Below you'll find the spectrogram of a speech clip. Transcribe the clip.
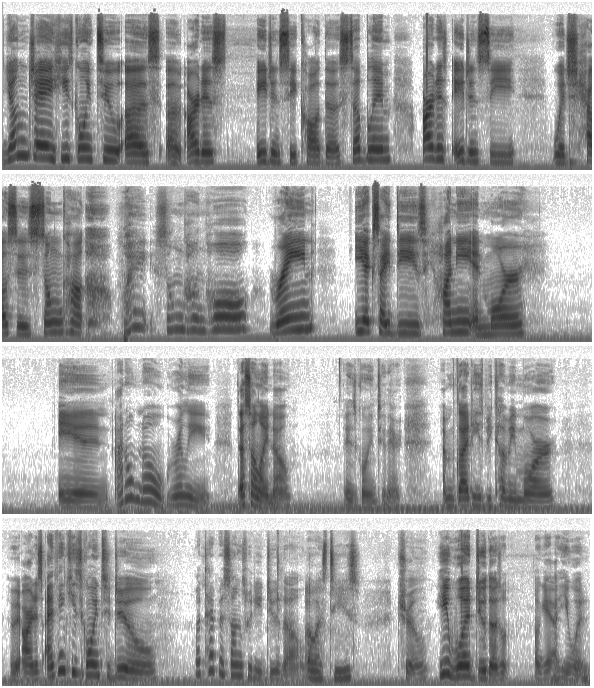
Youngjae, he's going to a s- an artist agency called the Sublime Artist Agency, which houses Song Kang. Wait, Song Kang Ho, Rain, EXID's Hani, and more. And I don't know really. That's all I know. Is going to there. I'm glad he's becoming more of an artist. I think he's going to do. What type of songs would he do though? OSTs. True. He would do those. Oh yeah, he would.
